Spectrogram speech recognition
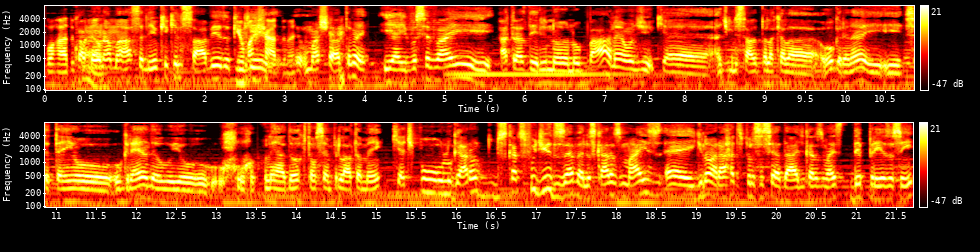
porrada com a mão ela. na massa ali, o que que ele sabe do que E o que- machado, né? O machado também. E aí você vai atrás dele no, no bar, né? Onde que é administrado pela aquela ogra, né? E, e você tem o, o Grendel e o, o, lenhador que estão sempre lá também. Que é tipo o lugar onde- dos caras fudidos, né, velho? Os caras mais é, ignorados pela sociedade, os caras mais depresos, assim.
